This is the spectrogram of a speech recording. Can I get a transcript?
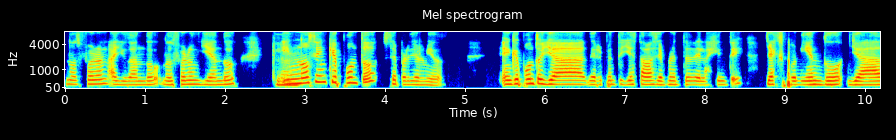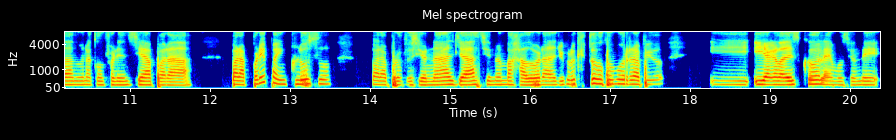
nos fueron ayudando, nos fueron guiando y Claro. no sé en qué punto se perdió el miedo, en qué punto ya de repente ya estabas enfrente de la gente, ya exponiendo, ya dando una conferencia para, para prepa incluso, para profesional, ya siendo embajadora, yo creo que todo fue muy rápido y, y agradezco la emoción de,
